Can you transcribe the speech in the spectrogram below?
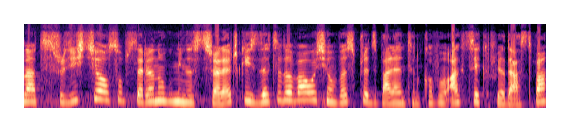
Ponad 30 osób z terenu gminy Strzeleczki zdecydowało się wesprzeć walentynkową akcję krwiodawstwa,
